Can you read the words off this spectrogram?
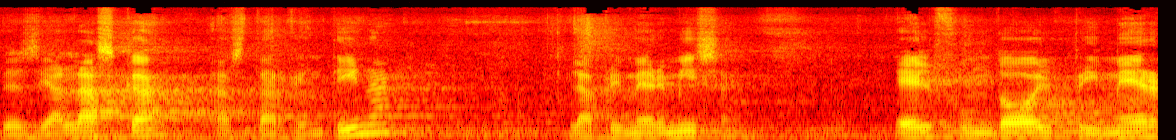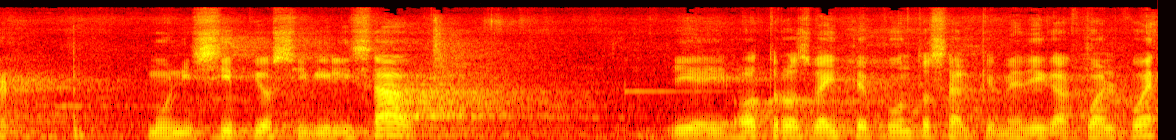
desde Alaska hasta Argentina, la primera misa. Él fundó el primer municipio civilizado. Y otros 20 puntos al que me diga cuál fue.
